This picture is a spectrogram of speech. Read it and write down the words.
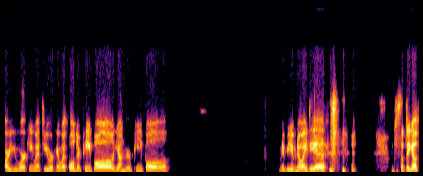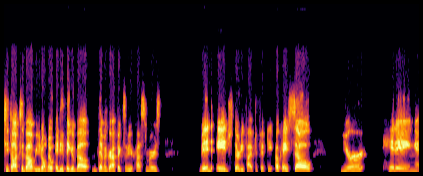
are you working with? Are you working with older people, younger people? Maybe you have no idea, which is something else he talks about where you don't know anything about demographics of your customers. Mid age 35 to 50. Okay, so you're hitting,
